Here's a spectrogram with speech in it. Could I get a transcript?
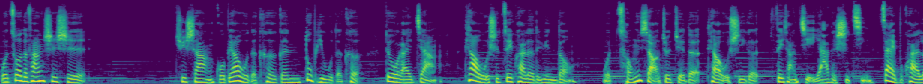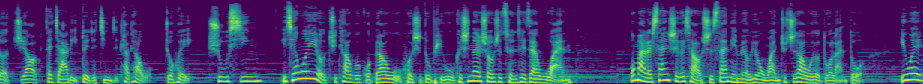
我做的方式是去上国标舞的课跟肚皮舞的课。对我来讲，跳舞是最快乐的运动。我从小就觉得跳舞是一个非常解压的事情。再不快乐，只要在家里对着镜子跳跳舞，就会舒心。以前我也有去跳过国标舞或是肚皮舞，可是那时候是纯粹在玩。我买了三十个小时，三年没有用完，就知道我有多懒惰。因为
